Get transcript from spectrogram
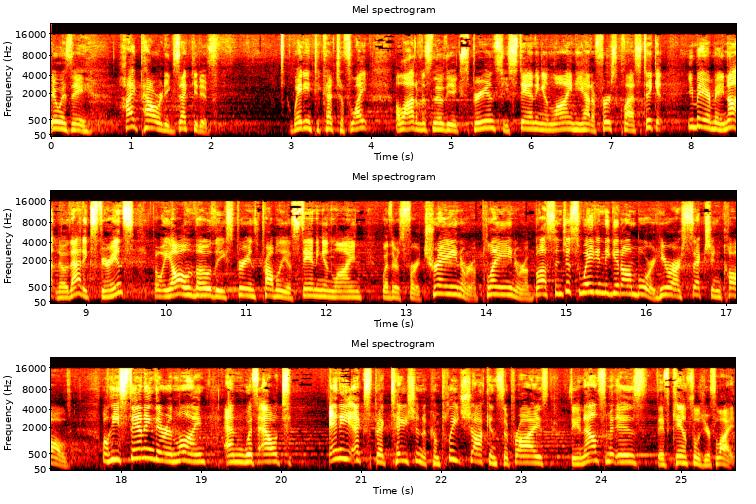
There was a high powered executive waiting to catch a flight. A lot of us know the experience. He's standing in line, he had a first class ticket. You may or may not know that experience, but we all know the experience probably of standing in line, whether it's for a train or a plane or a bus, and just waiting to get on board. Hear our section called. Well, he's standing there in line, and without any expectation, a complete shock and surprise, the announcement is they've canceled your flight.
